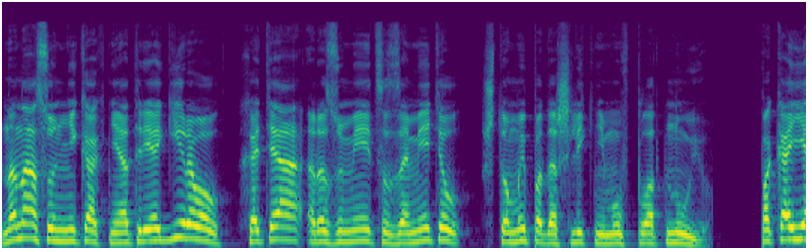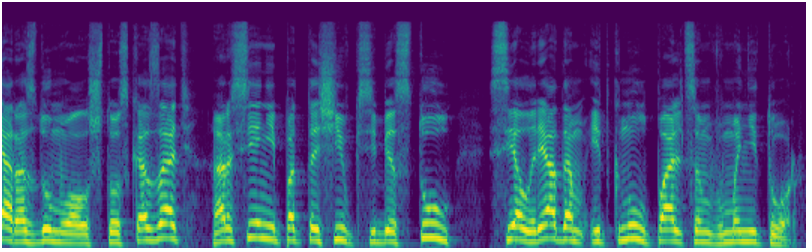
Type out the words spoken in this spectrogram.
На нас он никак не отреагировал, хотя, разумеется, заметил, что мы подошли к нему вплотную. Пока я раздумывал, что сказать, Арсений, подтащив к себе стул, сел рядом и ткнул пальцем в монитор.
